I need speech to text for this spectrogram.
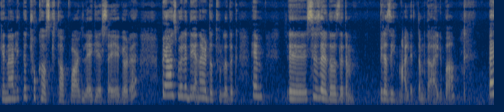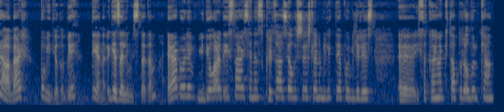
genellikle çok az kitap vardı LGS'ye göre. Biraz böyle DNR'da turladık. Hem e, sizleri de özledim. Biraz ihmal ettim galiba. Beraber bu videoda bir DNR'ı gezelim istedim. Eğer böyle videolarda isterseniz kırtasiye alışverişlerini birlikte yapabiliriz. Ee, işte kaynak kitapları alırken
